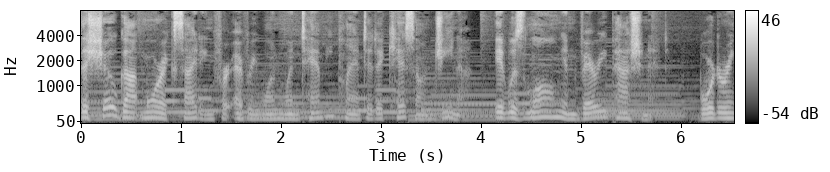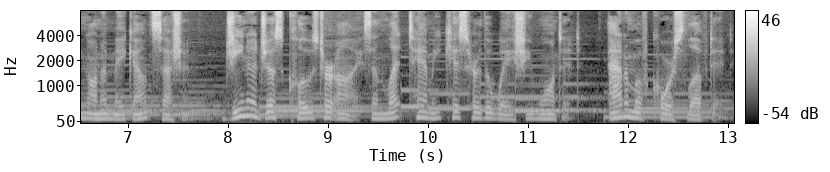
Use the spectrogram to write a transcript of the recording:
The show got more exciting for everyone when Tammy planted a kiss on Gina. It was long and very passionate, bordering on a makeout session. Gina just closed her eyes and let Tammy kiss her the way she wanted. Adam, of course, loved it.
